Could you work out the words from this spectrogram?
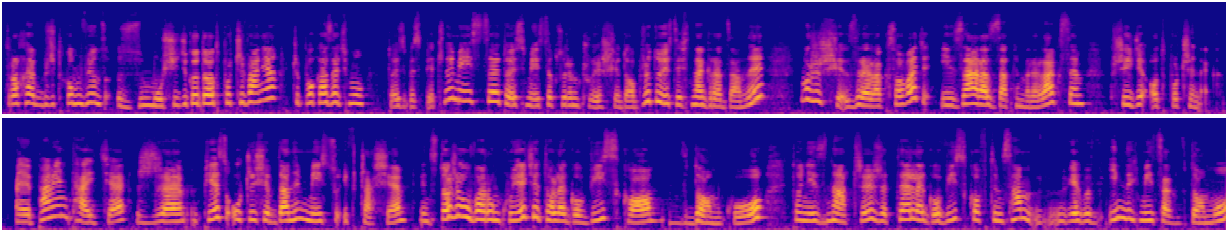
trochę brzydko mówiąc, zmusić go do odpoczywania, czy pokazać mu, to jest bezpieczne miejsce, to jest miejsce, w którym czujesz się dobrze, tu jesteś nagradzany, możesz się zrelaksować i zaraz za tym relaksem przyjdzie odpoczynek. E, pamiętajcie, że pies uczy się w danym miejscu i w czasie, więc to, że uwarunkujecie to legowisko w domku, to nie znaczy, że te legowisko w tym samym, jakby w innych miejscach w domu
